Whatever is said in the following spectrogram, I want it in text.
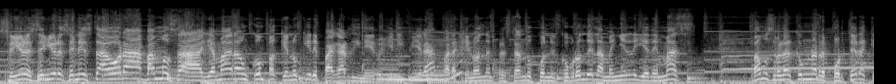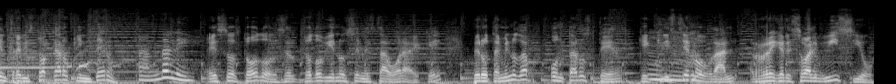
Señores, señores, en esta hora vamos a llamar a un compa que no quiere pagar dinero, Jennifiera, Ujú. para que no anden prestando con el cobrón de la mañana y además vamos a hablar con una reportera que entrevistó a Caro Quintero. Ándale. Eso es todo, todo bien en esta hora, ¿ok? Pero también nos va a contar usted que. Cristian Nodal regresó al vicio.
